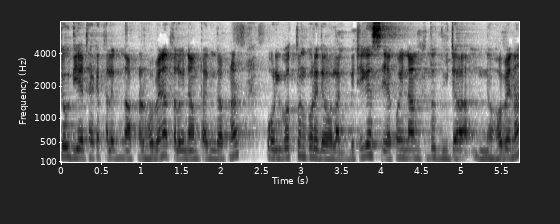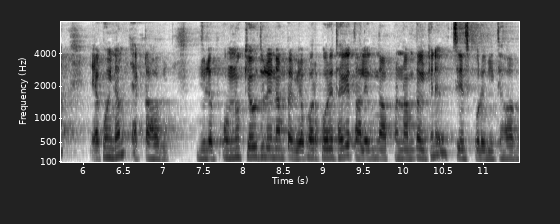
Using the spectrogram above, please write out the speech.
কেউ দিয়ে থাকে, তাহলে কিন্তু আপনার হবে না। তাহলে ওই নামটা কিন্তু আপনার পরিবর্তন করে দেওয়া লাগবে, ঠিক আছে? একই নাম কিন্তু দুইটা হবে না, একই নাম একটা হবে। যদি অন্য কেউ যদি নামটা ব্যবহার করে থাকে, তাহলে কিন্তু আপনার নামটা ওইখানে চেঞ্জ করে দিতে হবে,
